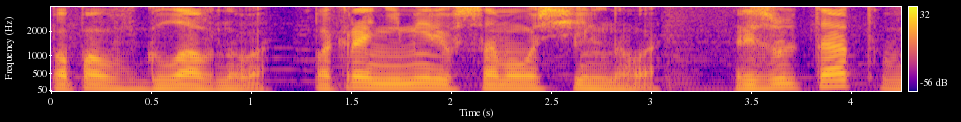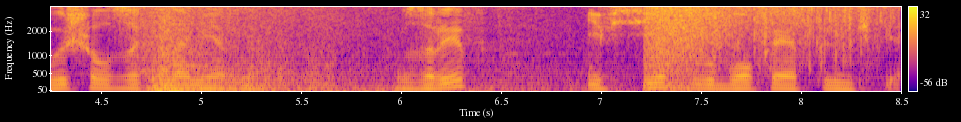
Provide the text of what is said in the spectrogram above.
попав в главного, по крайней мере в самого сильного. Результат вышел закономерным. Взрыв и все в глубокой отключке.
